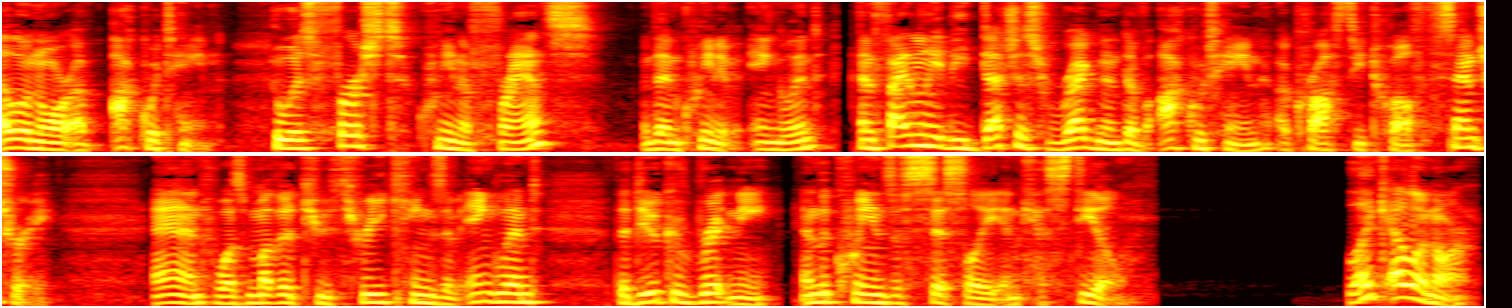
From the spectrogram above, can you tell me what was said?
Eleanor of Aquitaine, who was first Queen of France, then Queen of England, and finally the Duchess Regnant of Aquitaine across the 12th century, and was mother to three kings of England, the Duke of Brittany, and the queens of Sicily and Castile. Like Eleanor,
